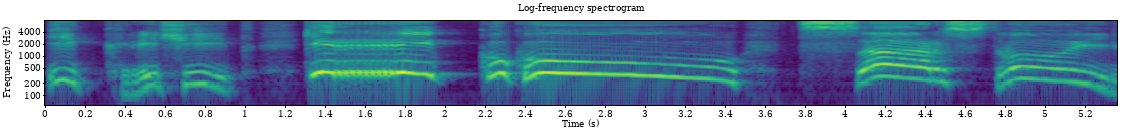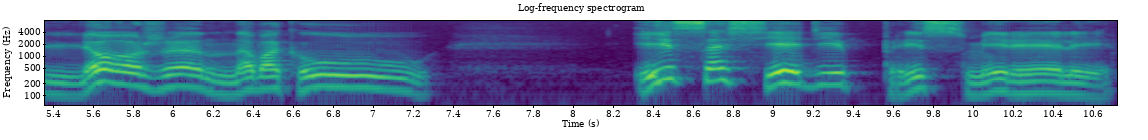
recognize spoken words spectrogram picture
и кричит «Кири-ку-ку! Царствуй, лежа на боку!» И соседи присмирели,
